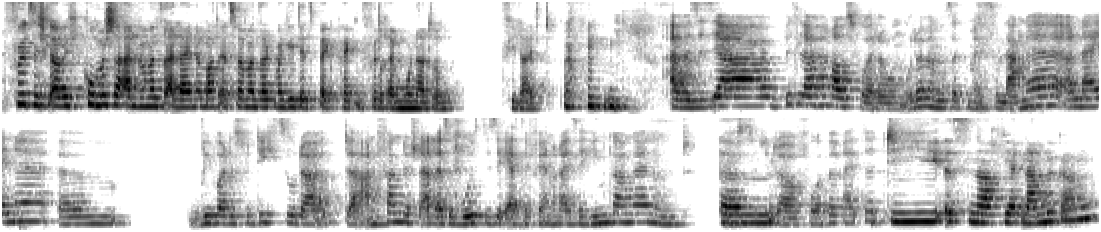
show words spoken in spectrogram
fühlt sich, glaube ich, komischer an, wenn man es alleine macht, als wenn man sagt, man geht jetzt Backpacken für drei Monate. Vielleicht. Aber es ist ja ein bisschen eine Herausforderung, oder? Wenn man sagt, man ist so lange alleine. Ähm, wie war das für dich so der, der Anfang, der Start? Also wo ist diese erste Fernreise hingegangen und wie hast du dich ähm, da vorbereitet? Die ist nach Vietnam gegangen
